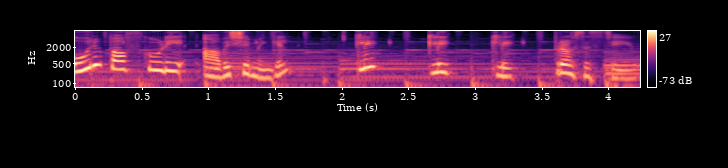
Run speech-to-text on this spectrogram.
ഒരു പഫ് കൂടി ആവശ്യമെങ്കിൽ ക്ലിക്ക് ക്ലിക്ക് ക്ലിക്ക് പ്രോസസ് ചെയ്യൂ.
